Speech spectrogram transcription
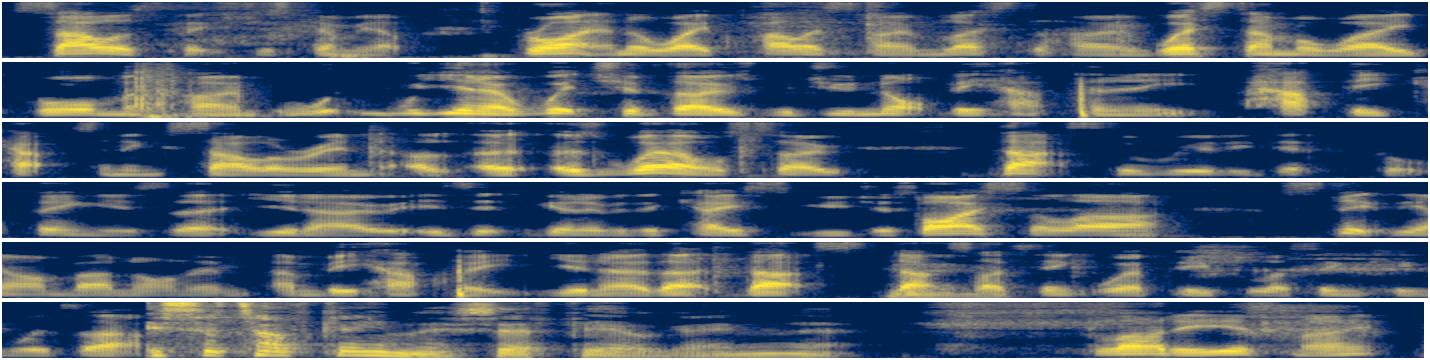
Salah's fixtures coming up. Brighton away, Palace home, Leicester home, West Ham away, Bournemouth home. W- you know, which of those would you not be happy happy captaining Salah in uh, uh, as well? So that's the really difficult thing is that you know is it going to be the case that you just buy Salah stick the armband on him and be happy you know that that's that's Yeah. I think where people are thinking with that It's a tough game, this FPL game, isn't it? bloody is mate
